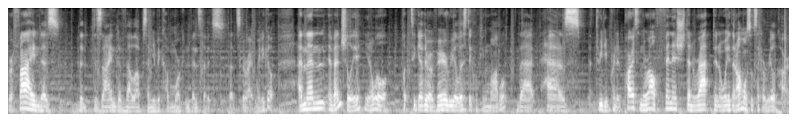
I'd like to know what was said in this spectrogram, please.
refined as the design develops and you become more convinced that it's that's the right way to go. And then eventually you know we'll put together a very realistic looking model that has 3d printed parts and they're all finished and wrapped in a way that almost looks like a real car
